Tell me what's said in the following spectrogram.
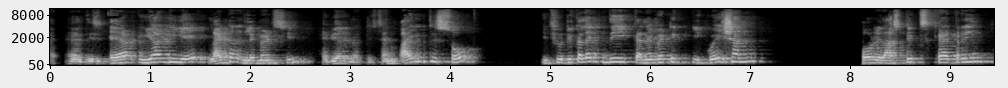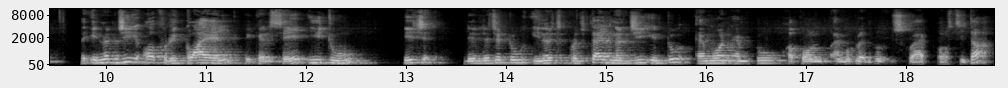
uh, this ERDA lighter elements in heavier matrix. And why it is so? If you recollect the kinematic equation for elastic scattering, the energy of recoil, we can say E2 is related to energy, projectile energy into m1, m2 upon m1 plus m2 square cos theta.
